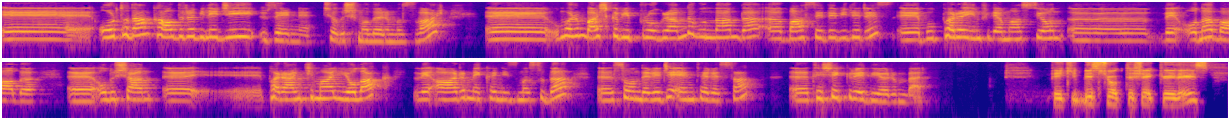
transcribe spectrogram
e, ortadan kaldırabileceği üzerine çalışmalarımız var. E, umarım başka bir programda bundan da e, bahsedebiliriz. E, bu para inflamasyon e, ve ona bağlı e, oluşan e, parankimal yolak ve ağrı mekanizması da e, son derece enteresan. E, teşekkür ediyorum ben. Peki biz çok teşekkür ederiz.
